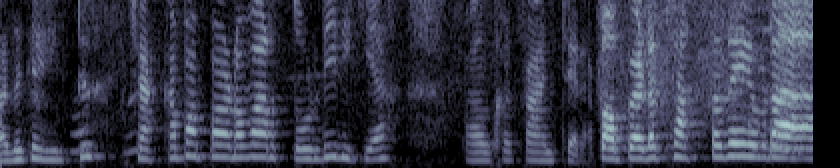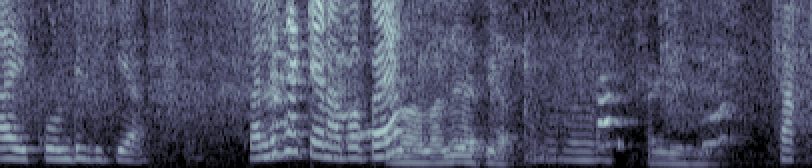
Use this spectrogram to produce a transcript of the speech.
അത് കഴിഞ്ഞിട്ട് ചക്ക പപ്പ അവിടെ വറുത്തോണ്ടിരിക്കുക. നമുക്ക് കാണിച്ചു തരാം. പപ്പയുടെ ചക്കത ഇവിടെ ആയിക്കൊണ്ടിരിക്കുക. നല്ല ചക്കയാണോ പപ്പേ? നല്ല ചക്കയാ. ചക്ക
